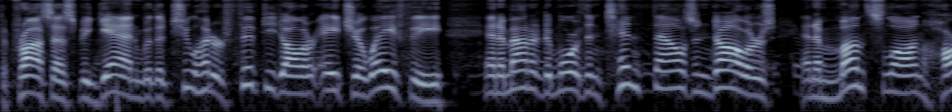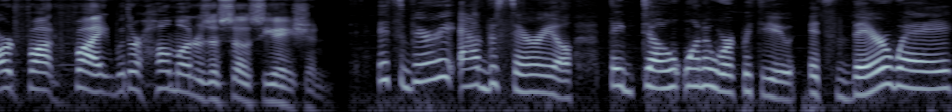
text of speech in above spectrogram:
The process began with a $250 HOA fee and amounted to more than $10,000 and a months long hard fought fight with her homeowners association. It's very adversarial. They don't want to work with you. It's their way.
